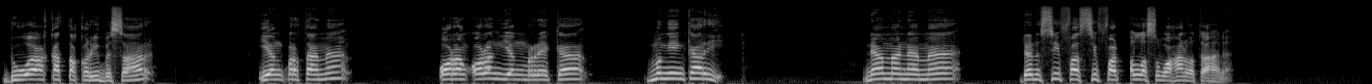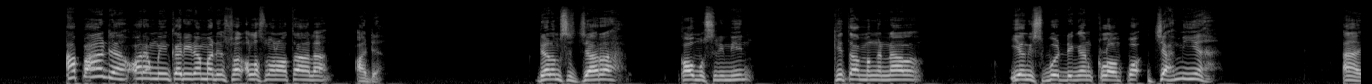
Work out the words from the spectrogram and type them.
dua kategori besar. Yang pertama, orang-orang yang mereka mengingkari nama-nama dan sifat-sifat Allah Subhanahu wa taala. Apa ada orang mengingkari nama dan sifat Allah Subhanahu wa taala? Ada dalam sejarah kaum muslimin kita mengenal yang disebut dengan kelompok Jahmiyah. Ah,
